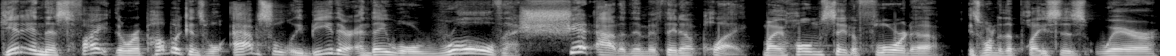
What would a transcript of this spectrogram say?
get in this fight. The Republicans will absolutely be there and they will roll the shit out of them if they don't play. My home state of Florida is one of the places where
